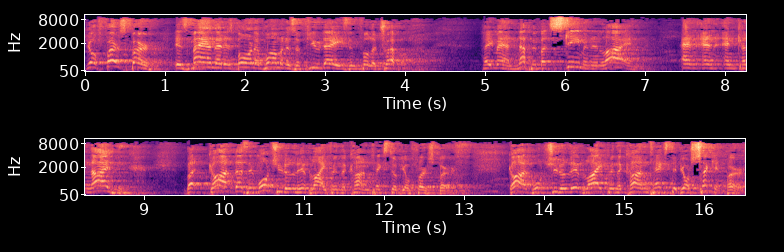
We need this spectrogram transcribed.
Your first birth is man that is born of woman is a few days and full of trouble. Hey man, nothing but scheming and lying and, and, and conniving. But God doesn't want you to live life in the context of your first birth. God wants you to live life in the context of your second birth.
